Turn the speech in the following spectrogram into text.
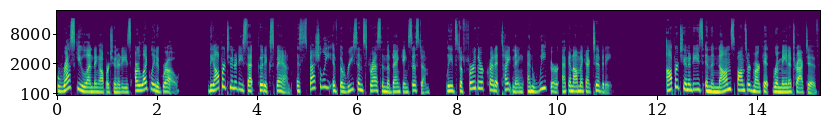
Rescue lending opportunities are likely to grow. The opportunity set could expand, especially if the recent stress in the banking system leads to further credit tightening and weaker economic activity. Opportunities in the non sponsored market remain attractive.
